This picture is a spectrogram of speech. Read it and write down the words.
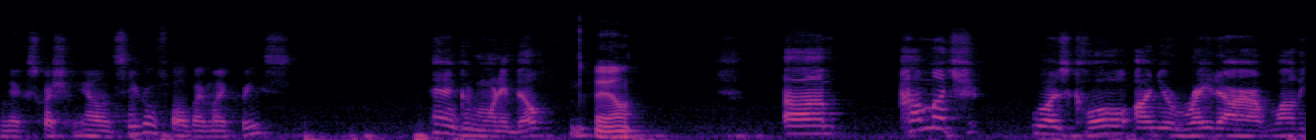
Next question, Alan Siegel, followed by Mike Reiss. And good morning, Bill. Hey, Alan. Um, how much was Cole on your radar while he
